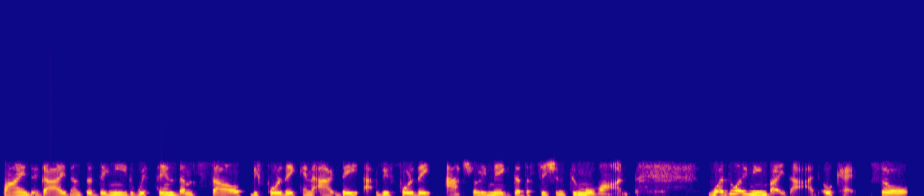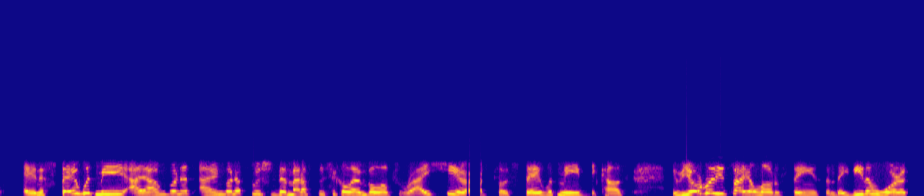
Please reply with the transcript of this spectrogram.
find the guidance that they need within themselves before they can act, they before they actually make the decision to move on. What do I mean by that? Okay, so and stay with me. I am gonna I'm gonna push the metaphysical envelope right here. So stay with me because if you already tried a lot of things and they didn't work,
